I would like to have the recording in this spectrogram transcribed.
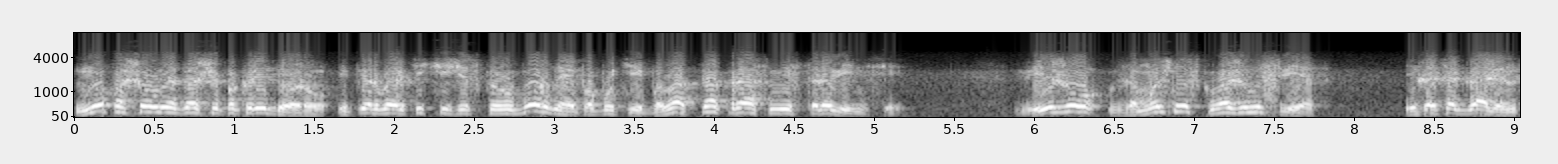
Ну, пошел я дальше по коридору, и первая артистическая уборная по пути была как раз мистера Винси. Вижу в замочной скважине свет. И хотя Галлинс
